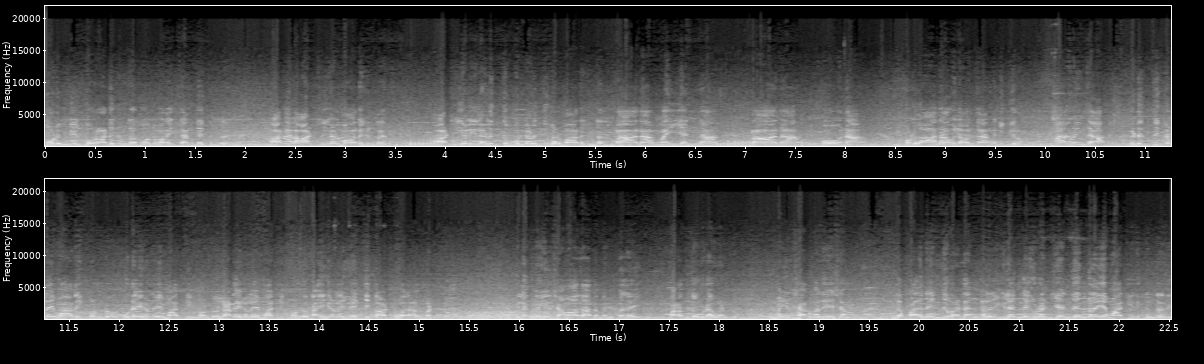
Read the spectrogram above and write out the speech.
கொழும்பில் போராடுகின்ற போதும் அதைத்தான் கேட்கின்றது. ஆனால் ஆட்சிகள் மாறுகின்றது. ஆட்சிகளின் எழுத்து முன்னெழுத்துகள் மாறுகின்றது. மானா மையன்னா பிரானா கோனா இப்பொழுது ஆனாவில் வந்து அங்கே நிற்கிறோம் ஆகவே இந்த எழுத்துக்களை மாறிக்கொண்டு உடைகளை மாற்றிக்கொண்டு நடைகளை மாற்றிக்கொண்டு கைகளை ஏற்றி காட்டுவதால் மட்டும் இலங்கையில் சமாதானம் என்பதை மறந்துவிட வேண்டும். உண்மையில் சர்வதேசம் இந்த பதினைந்து வருடங்கள் இலங்கையுடன் சேர்ந்து எங்களை ஏமாற்றி இருக்கின்றது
